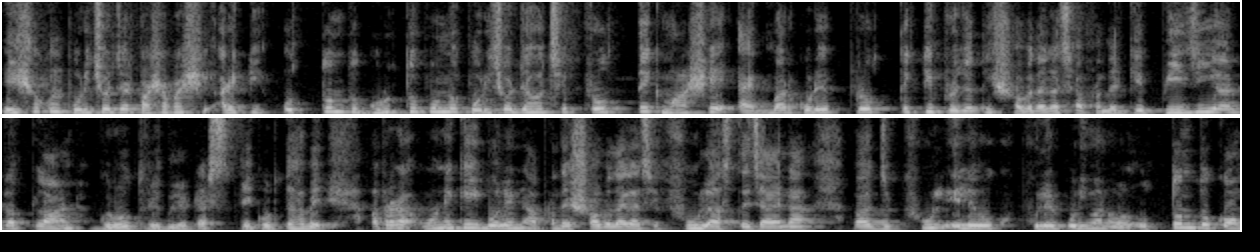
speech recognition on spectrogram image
এই সকল পরিচর্যার পাশাপাশি আরেকটি অত্যন্ত গুরুত্বপূর্ণ পরিচর্যা হচ্ছে প্রত্যেক মাসে একবার করে প্রত্যেকটি প্রজাতির সবেদা গাছে আপনাদেরকে পিজিআর বা প্লান্ট গ্রোথ রেগুলেটর স্প্রে করতে হবে। আপনারা অনেকেই বলেন আপনাদের সবেদা গাছে ফুল আসতে চায় না বা যে ফুল এলেও ফুলের পরিমাণ অত্যন্ত কম,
